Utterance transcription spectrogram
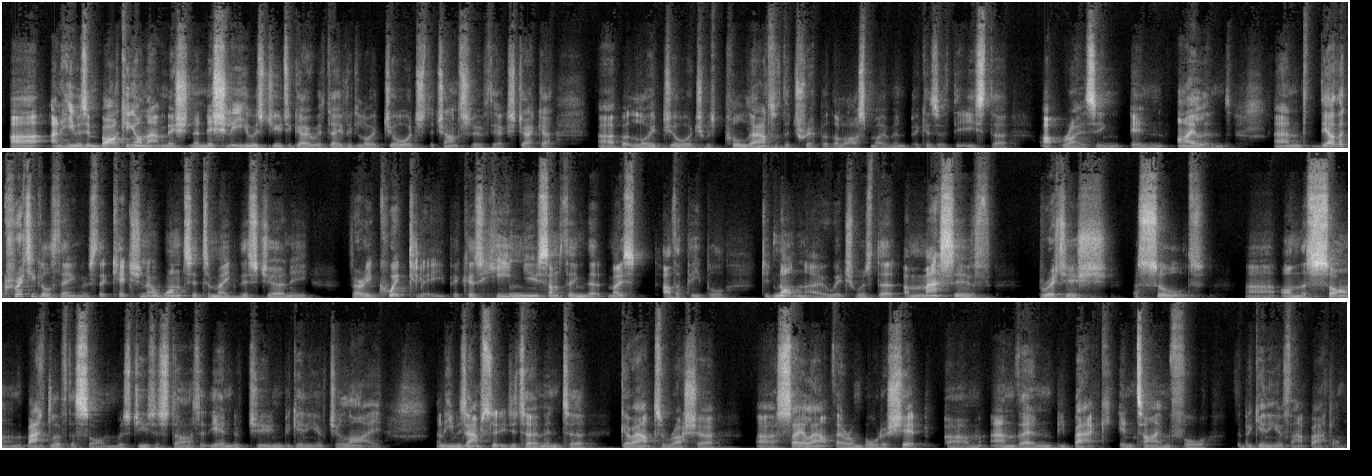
Uh, and he was embarking on that mission. Initially, he was due to go with David Lloyd George, the Chancellor of the Exchequer. Uh, but Lloyd George was pulled out of the trip at the last moment because of the Easter uprising in Ireland. And the other critical thing was that Kitchener wanted to make this journey very quickly because he knew something that most other people did not know, which was that a massive British assault uh, on the Somme, the Battle of the Somme, was due to start at the end of June, beginning of July. And he was absolutely determined to go out to Russia, uh, sail out there on board a ship, um, and then be back in time for the beginning of that battle.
